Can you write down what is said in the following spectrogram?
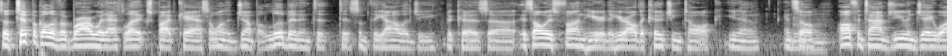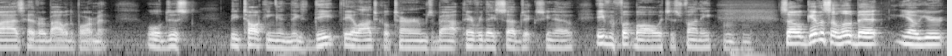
So, typical of a Briarwood Athletics podcast, I want to jump a little bit into to some theology because uh, it's always fun here to hear all the coaching talk, you know. And so, oftentimes, you and Jay Wise, head of our Bible department, will just be talking in these deep theological terms about everyday subjects, you know, even football, which is funny. So give us a little bit. You know, you're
